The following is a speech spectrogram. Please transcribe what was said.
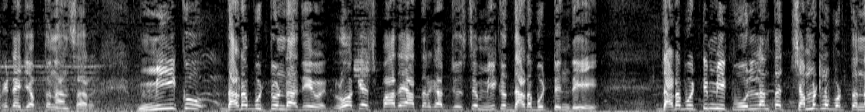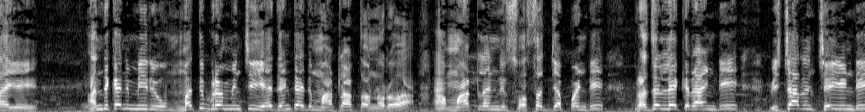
ఒకటే చెప్తున్నాను సార్. మీకు దడబుట్టుండది లోకేష్ పాదయాత్ర గారు చూస్తే మీకు దడబుట్టింది. దడబుట్టి మీకు ఒళ్ళంతా చెమటలు పుడుతున్నాయి. అందుకని మీరు మతి భ్రమించి ఏదంటే అది మాట్లాడుతున్నారు ఆ మాటలన్నీ స్వస్థత చెప్పండి ప్రజల్లోకి రండి విచారణ చేయండి.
